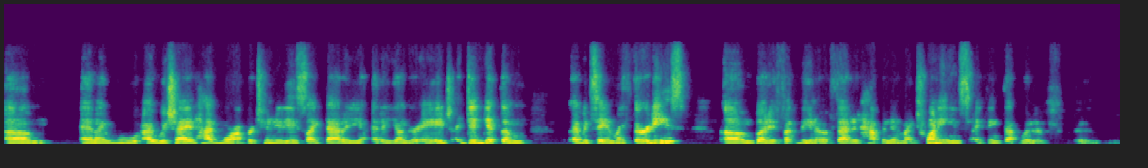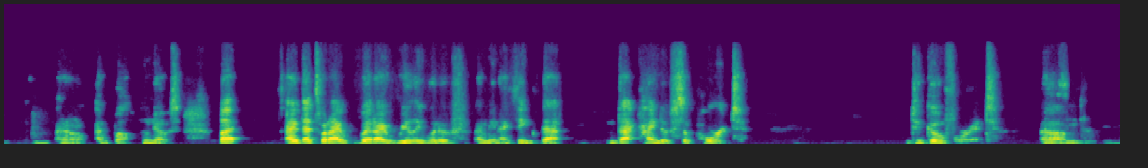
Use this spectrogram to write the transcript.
Um, and I, I wish i had had more opportunities like that at a younger age. I did get them i would say in my 30s um, but if you know if that had happened in my 20s i think that would have uh, i don't know well who knows? But I, that's what I what I really would have. I mean, I think that that kind of support to go for it, um,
